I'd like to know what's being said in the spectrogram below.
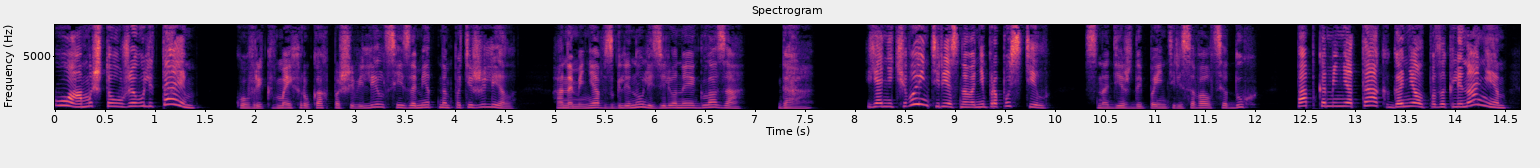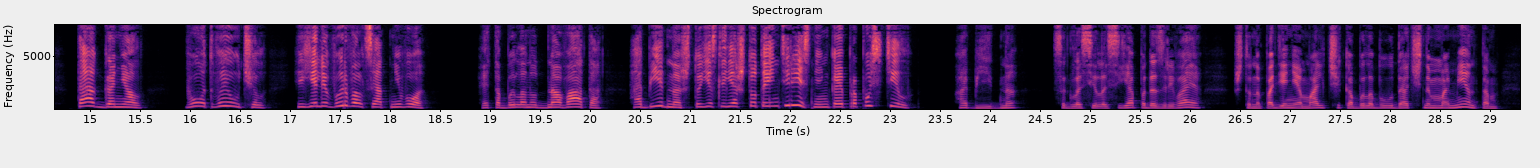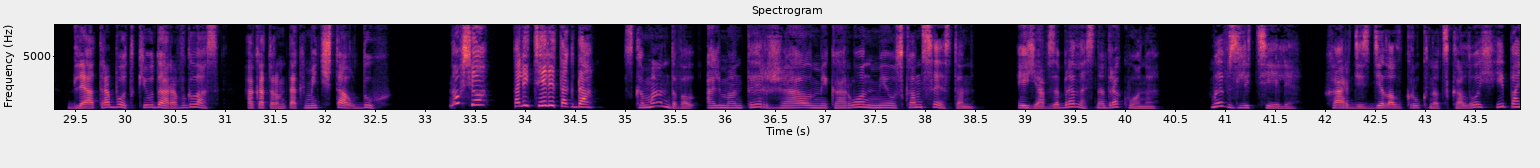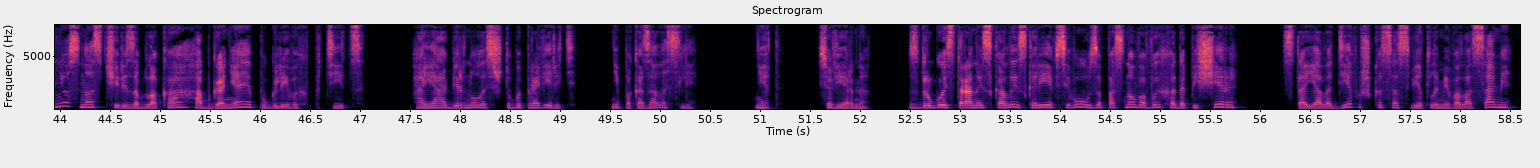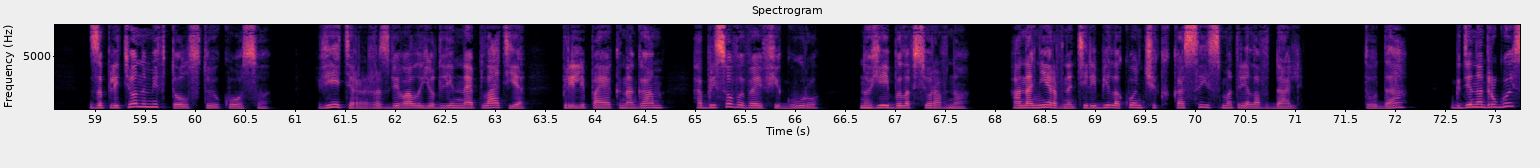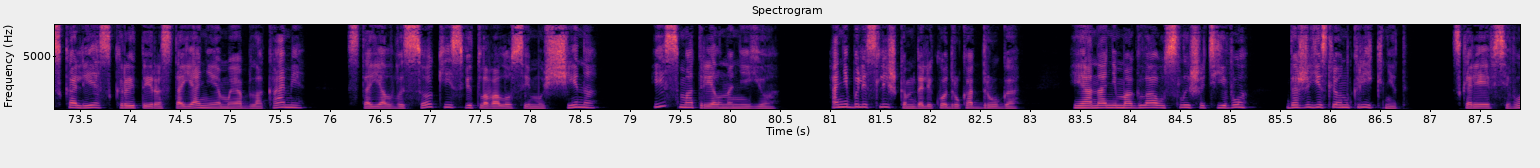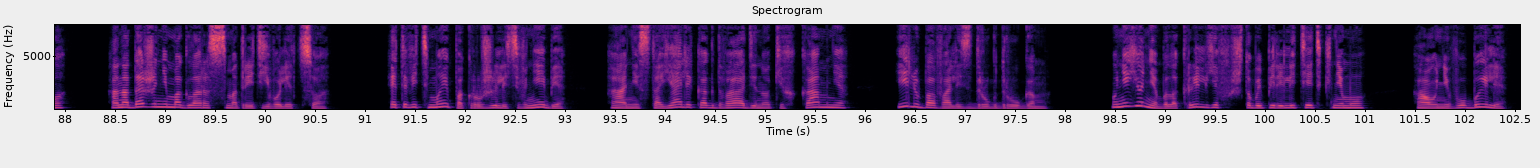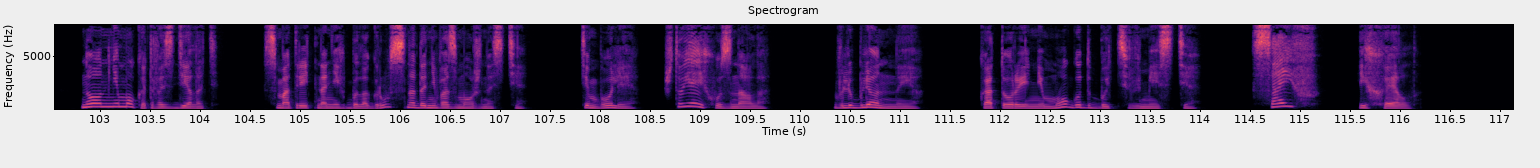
«О, а мы что, уже улетаем?» Коврик в моих руках пошевелился и заметно потяжелел, а на меня взглянули зеленые глаза. «Да». «Я ничего интересного не пропустил?» С надеждой поинтересовался дух. «Папка меня так гонял по заклинаниям, так гонял. Вот, выучил, и еле вырвался от него. Это было нудновато. Обидно, что если я что-то интересненькое пропустил». «Обидно», согласилась я, подозревая, что нападение мальчика было бы удачным моментом для отработки удара в глаз, о котором так мечтал дух. «Ну все, полетели тогда», — скомандовал Альмантер Жал Микарон Миус Консестон, и я взобралась на дракона. Мы взлетели. Харди сделал круг над скалой и понес нас через облака, обгоняя пугливых птиц. А я обернулась, чтобы проверить, не показалось ли. Нет, все верно. С другой стороны скалы, скорее всего, у запасного выхода пещеры, стояла девушка со светлыми волосами, заплетенными в толстую косу. Ветер развивал ее длинное платье, прилипая к ногам, обрисовывая фигуру, но ей было все равно. Она нервно теребила кончик косы и смотрела вдаль. Туда, где на другой скале, скрытый расстоянием и облаками, стоял высокий светловолосый мужчина и смотрел на нее. Они были слишком далеко друг от друга, и она не могла услышать его, даже если он крикнет. Скорее всего, она даже не могла рассмотреть его лицо. Это ведь мы покружились в небе, а они стояли, как два одиноких камня, и любовались друг другом. У нее не было крыльев, чтобы перелететь к нему, а у него были, но он не мог этого сделать. Смотреть на них было грустно до невозможности. Тем более, что я их узнала. Влюбленные, которые не могут быть вместе. Сайф и Хел.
